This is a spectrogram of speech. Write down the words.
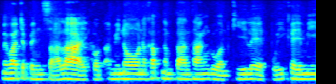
ไม่ว่าจะเป็นสาหร่ายกรดอะมิโนนะครับน้ำตาลทางด่วนคีเลตปุ๋ยเคมี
